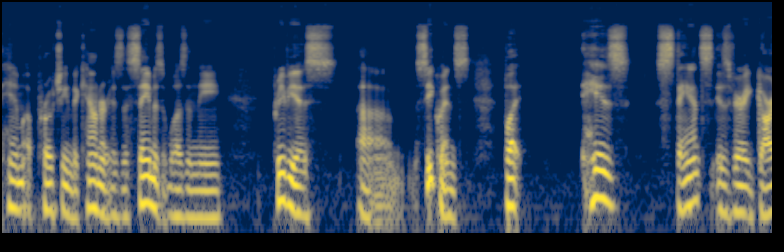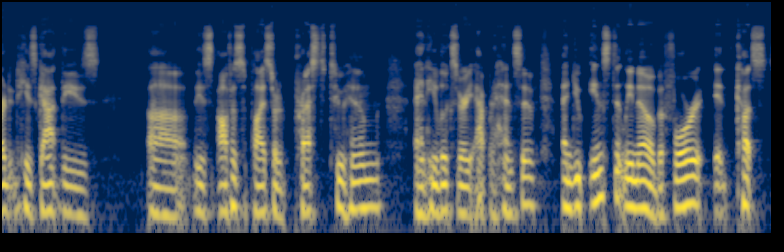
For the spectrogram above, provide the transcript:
him approaching the counter is the same as it was in the previous um, sequence, but his stance is very guarded. He's got these uh, these office supplies sort of pressed to him, and he looks very apprehensive. And you instantly know before it cuts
